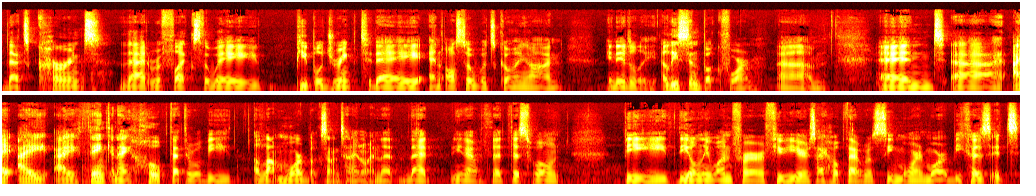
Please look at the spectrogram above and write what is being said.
that's current, that reflects the way people drink today, and also what's going on in Italy, at least in book form. Um, and uh, I, I, I think and I hope that there will be a lot more books on Italian wine. That that you know that this won't be the only one for a few years. I hope that we'll see more and more because it's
